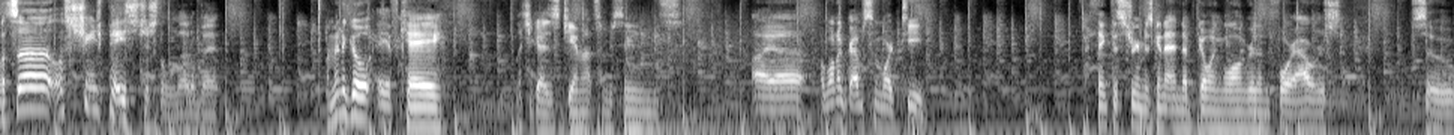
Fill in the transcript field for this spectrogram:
Let's uh let's change pace just a little bit. I'm gonna go AFK, let you guys jam out some scenes. I uh I wanna grab some more tea. I think the stream is gonna end up going longer than four hours. So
